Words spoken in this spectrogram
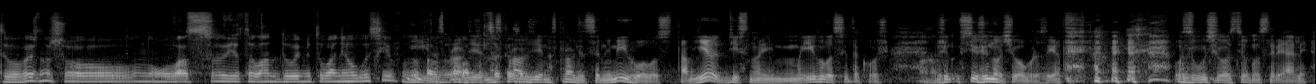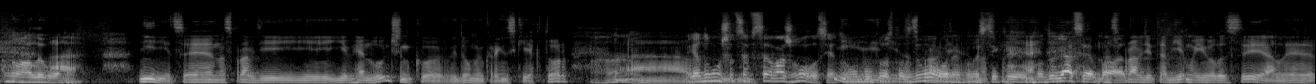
Дивовижно, що ну, у вас є талант до імітування голосів. Ні, Напевно, насправді, це насправді, насправді це не мій голос. Там є дійсно і мої голоси також. Жін- всі жіночі образи я озвучував в цьому серіалі. Ну, але А, вони. Ні, ні, це насправді Євген Лунченко, відомий український актор. А, Я думав, що це все ваш голос. Я тому був ні, просто здивований, бо настільки модуляція багато. Насправді там є мої голоси, але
